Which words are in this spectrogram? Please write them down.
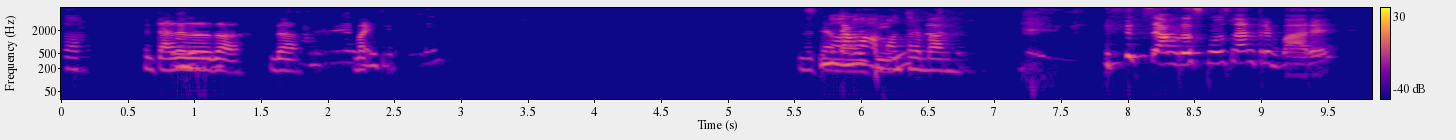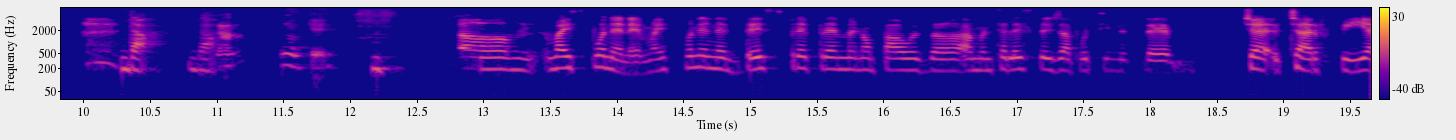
Da, da, da, da. da. Mai... Nu, nu, nu am o întrebare. Ți-am răspuns la întrebare? Da, da. da? Ok. Um, mai spune-ne, mai spune-ne despre premenopauză. Am înțeles deja puțin despre ce, ce ar fi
